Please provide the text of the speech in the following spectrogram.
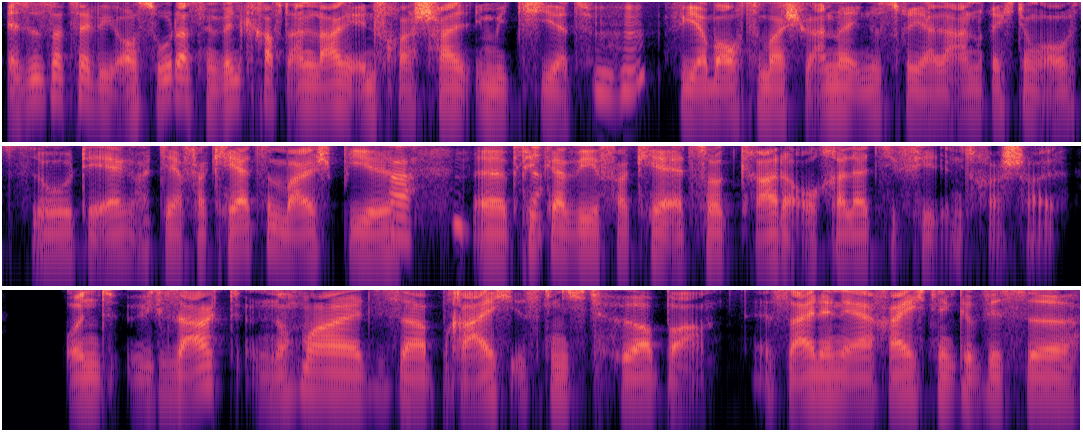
es ist tatsächlich auch so, dass eine Windkraftanlage Infraschall imitiert, mhm. wie aber auch zum Beispiel andere industrielle Anrichtungen, auch so der, der Verkehr zum Beispiel, ah, äh, Pkw-Verkehr erzeugt gerade auch relativ viel Infraschall. Und wie gesagt, nochmal, dieser Bereich ist nicht hörbar. Es sei denn, er erreicht eine gewisse,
